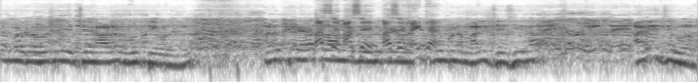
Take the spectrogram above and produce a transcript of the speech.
எங்களுடைய ஒன்றிய செயலாளர் ஊட்டி உள்ளது அடுத்து திருமணம் அலி சசிகலா அறிவிச்சிருவோம்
